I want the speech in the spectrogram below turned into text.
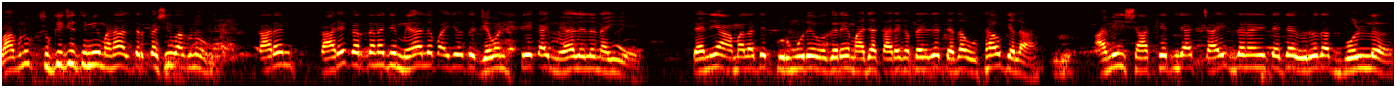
वागणूक चुकीची तुम्ही म्हणाल तर कशी वागणूक? कारण कार्यकर्त्यांना जे मिळालं पाहिजे होतं जेवण ते काही मिळालेलं नाही आहे त्यांनी आम्हाला ते कुरमुरे वगैरे माझ्या कार्यकर्त्यांनी त्याचा उठाव केला. आम्ही शाखेतल्या चाळीस जणांनी त्याच्या विरोधात बोललं.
